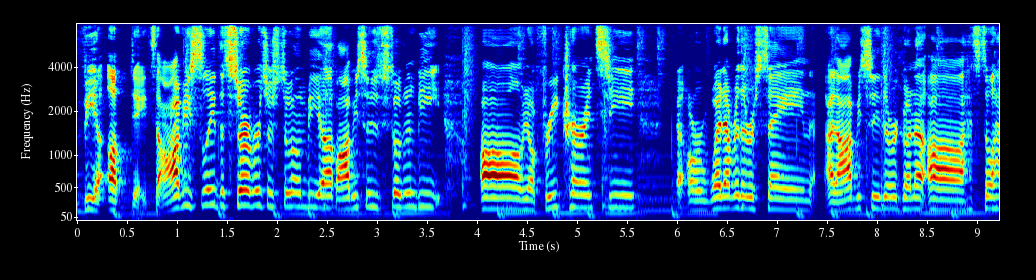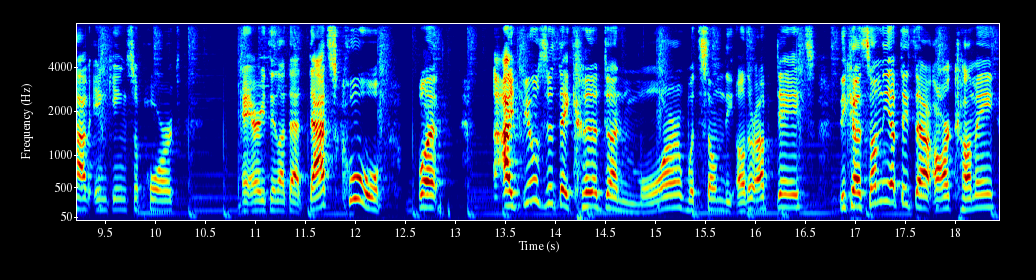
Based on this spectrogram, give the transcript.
via updates. Now, obviously, the servers are still going to be up. Obviously, there's still going to be um you know free currency or whatever they were saying, and obviously they were going to uh still have in-game support and everything like that. That's cool, but I feel as if they could have done more with some of the other updates because some of the updates that are coming,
